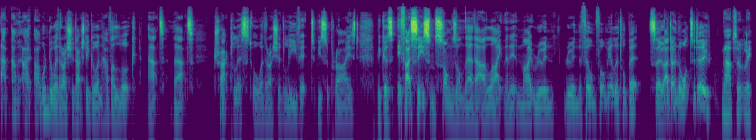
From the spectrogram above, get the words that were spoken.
I, I, I, wonder whether I should actually go and have a look at that track list or whether I should leave it to be surprised because if I see some songs on there that I like then it might ruin ruin the film for me a little bit So I don't know what to do. No, absolutely.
